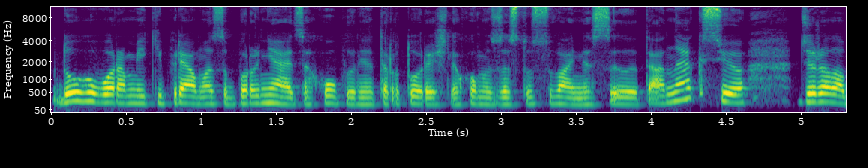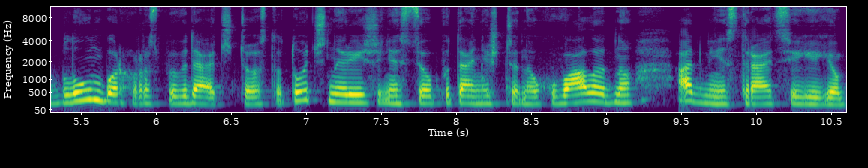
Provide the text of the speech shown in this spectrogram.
договорам, які прямо забороняють захоплення території шляхом застосування сили та анексію. Джерела Bloomberg розповідають, що остаточне рішення з цього питання ще не ухвалено адміністрацією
